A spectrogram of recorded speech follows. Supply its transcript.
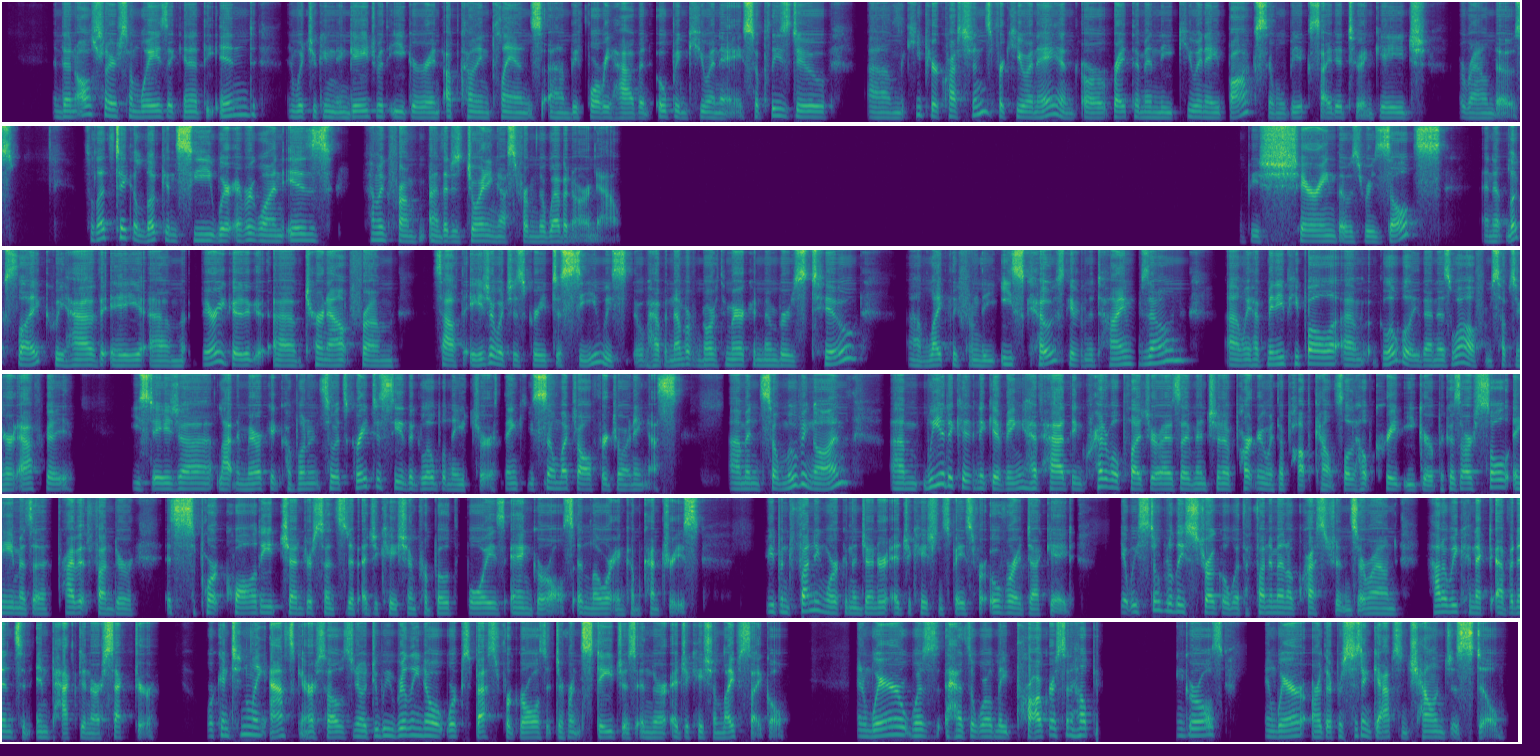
And then I'll share some ways again at the end in which you can engage with EGER and upcoming plans um, before we have an open Q&A. So please do um, keep your questions for Q&A and or write them in the Q&A box and we'll be excited to engage around those. So let's take a look and see where everyone is coming from uh, that is joining us from the webinar now. Be sharing those results. And it looks like we have a um, very good uh, turnout from South Asia, which is great to see. We have a number of North American members too, um, likely from the East Coast, given the time zone. Uh, we have many people um, globally then as well, from Sub-Saharan Africa, East Asia, Latin American components. So it's great to see the global nature. Thank you so much all for joining us. Um, and so moving on, um, we at Echidna Giving have had the incredible pleasure, as I mentioned, of partnering with the POP Council to help create EGER because our sole aim as a private funder is to support quality, gender-sensitive education for both boys and girls in lower income countries. We've been funding work in the gender education space for over a decade, yet we still really struggle with the fundamental questions around how do we connect evidence and impact in our sector. We're continually asking ourselves, you know, do we really know what works best for girls at different stages in their education life cycle? And where was has the world made progress in helping girls? And where are there persistent gaps and challenges still?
